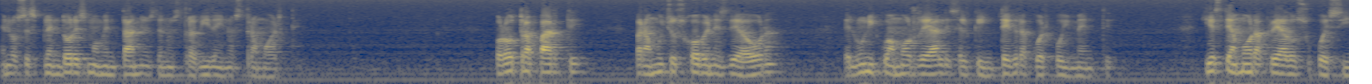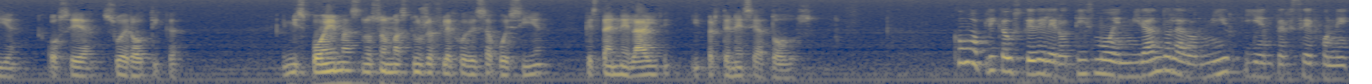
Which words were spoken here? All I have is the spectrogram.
en los esplendores momentáneos de nuestra vida y nuestra muerte. Por otra parte, para muchos jóvenes de ahora, el único amor real es el que integra cuerpo y mente. Y este amor ha creado su poesía, o sea, su erótica. Y mis poemas no son más que un reflejo de esa poesía que está en el aire y pertenece a todos. ¿Cómo aplica usted el erotismo en Mirándola a dormir y en Perséfone?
